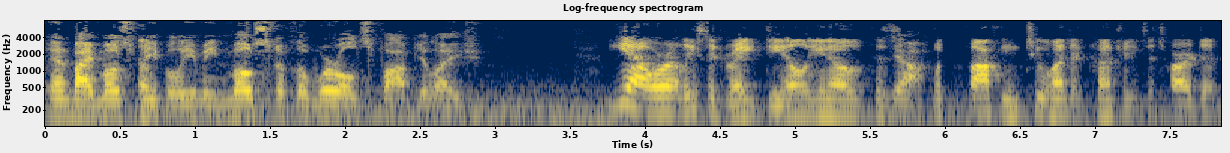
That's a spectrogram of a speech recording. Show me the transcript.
And by most so, people, you mean most of the world's population? Yeah, or at least a great deal, you know, because yeah. when you're talking 200 countries, it's hard to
